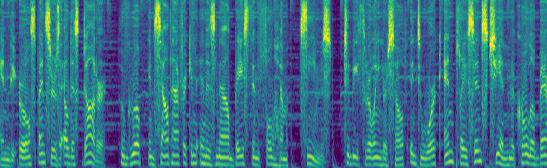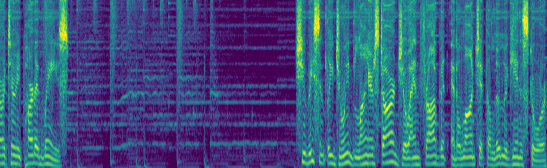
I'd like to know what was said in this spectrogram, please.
And the Earl Spencer's eldest daughter, who grew up in South Africa and is now based in Fulham, seems to be throwing herself into work and play since she and Nicola Barattieri parted ways. She recently joined Liar star Joanne Froggatt at a launch at the Lula store,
